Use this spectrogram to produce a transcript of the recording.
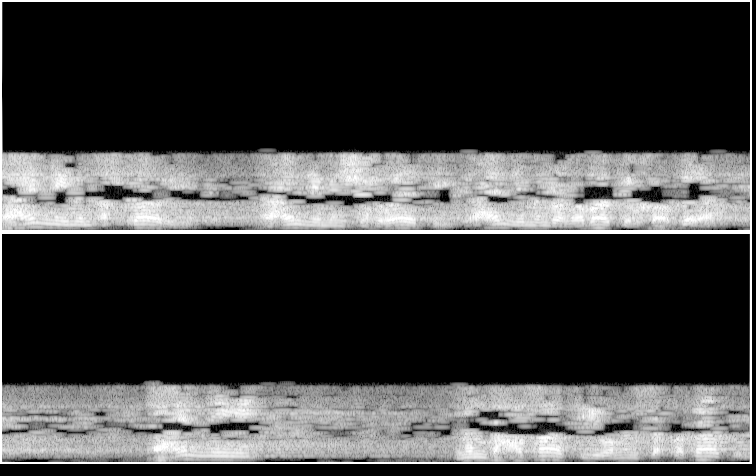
أعني من أفكاري أعني من شهواتي أعني من رغباتي الخاطئة. أعني من ضعفاتي ومن سقطاتي.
